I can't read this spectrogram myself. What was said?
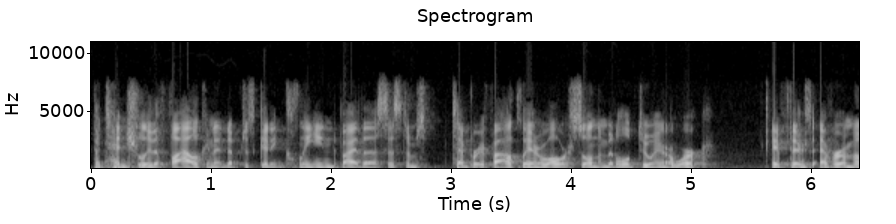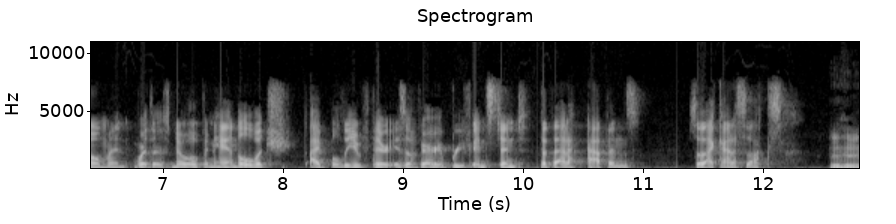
potentially the file can end up just getting cleaned by the system's temporary file cleaner while we're still in the middle of doing our work. If there's ever a moment where there's no open handle, which I believe there is a very brief instant that that happens, so that kind of sucks. Mm-hmm.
